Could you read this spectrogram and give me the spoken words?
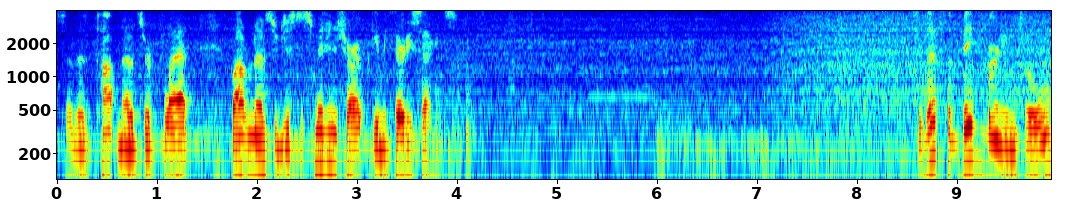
So the top notes are flat, bottom notes are just a smidgen sharp. Give me 30 seconds. So that's the big burning tool.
